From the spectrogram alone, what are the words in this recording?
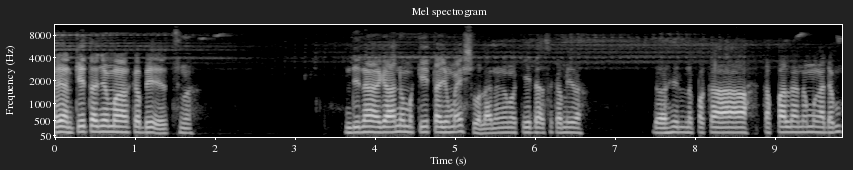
Ayan, kita nyo mga kabiits na hindi na gaano makita yung mais. Wala na nga makita sa kamera. Dahil napakakapal na ng mga damo.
